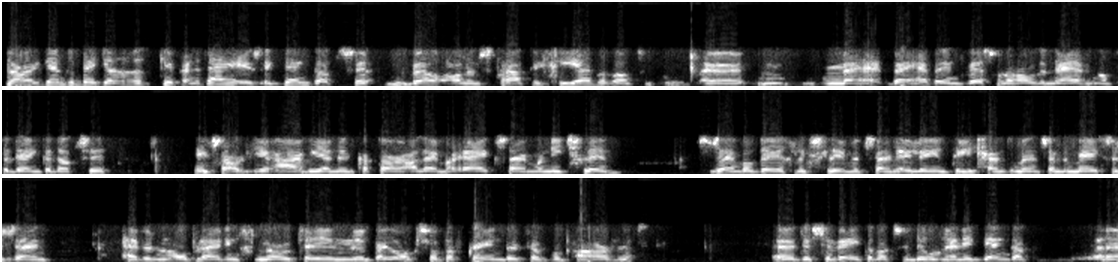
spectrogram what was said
Nou, ik denk een beetje dat het kip en het ei is. Ik denk dat ze wel al een strategie hebben. Want uh, wij hebben in het Westen nogal de neiging om te denken dat ze in Saudi-Arabië en in Qatar alleen maar rijk zijn, maar niet slim. Ze zijn wel degelijk slim. Het zijn hele intelligente mensen. En de meeste zijn, hebben een opleiding genoten in, bij Oxford of Cambridge of op Harvard. Uh, dus ze weten wat ze doen. En ik denk dat uh,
